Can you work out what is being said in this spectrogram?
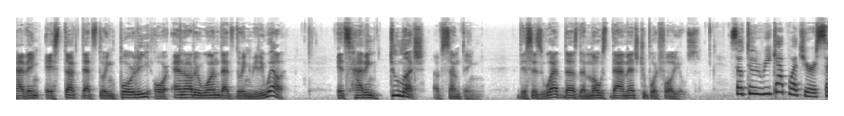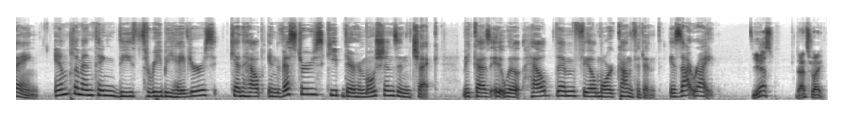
having a stock that's doing poorly or another one that's doing really well. It's having too much of something. This is what does the most damage to portfolios. So, to recap what you're saying, implementing these three behaviors can help investors keep their emotions in check, because it will help them feel more confident. Is that right? Yes, that's right.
